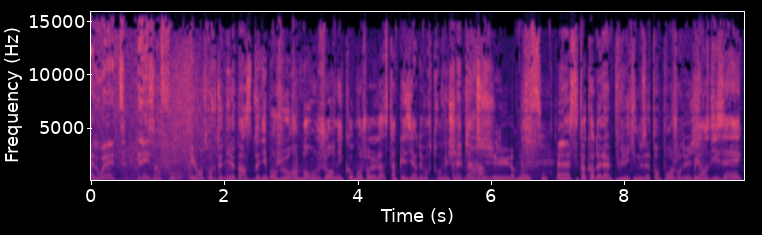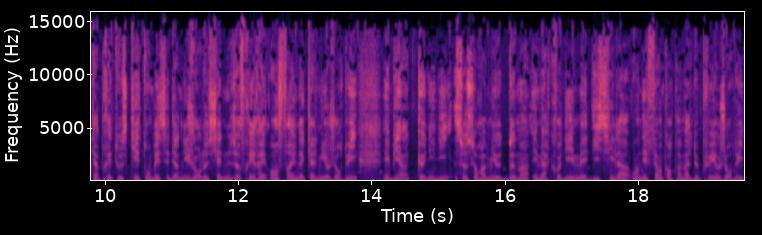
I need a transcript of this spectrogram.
Alouette, les infos. Et on retrouve Denis Lebars. Denis, bonjour. Bonjour Nico, bonjour Lola, c'est un plaisir de vous retrouver chaque bien matin. sûr. nous aussi. Euh, c'est encore de la pluie qui nous attend pour aujourd'hui. Oui, on se disait qu'après tout ce qui est tombé ces derniers jours, le ciel nous offrirait enfin une accalmie aujourd'hui. Eh bien, que nenni, ce sera mieux demain et mercredi, mais d'ici là, en effet, encore pas mal de pluie aujourd'hui,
